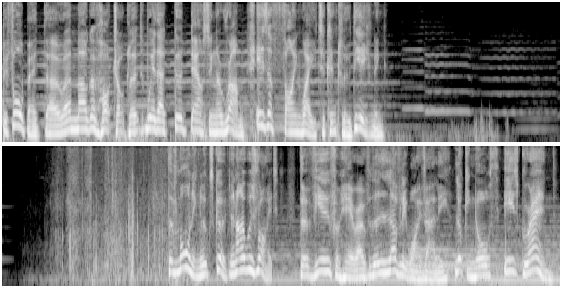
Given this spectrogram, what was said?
Before bed, though, a mug of hot chocolate with a good dousing of rum is a fine way to conclude the evening. The morning looks good, and I was right. The view from here over the lovely Wye Valley, looking north, is grand.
